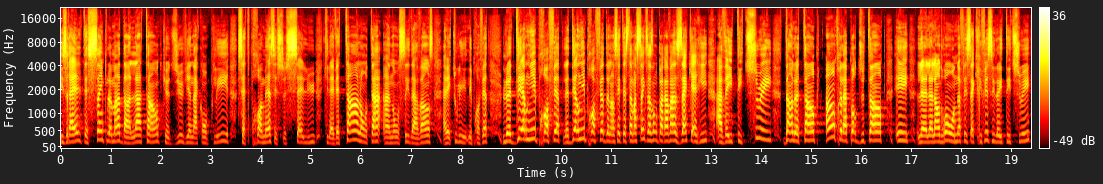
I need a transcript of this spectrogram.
Israël était simplement dans l'attente que Dieu vienne accomplir cette promesse et ce salut qu'il avait tant longtemps annoncé d'avance avec tous les, prophètes. Le dernier prophète, le dernier prophète de l'Ancien Testament, 500 ans auparavant, Zacharie, avait été tué dans le temple, entre la porte du temple et l'endroit où on offre les sacrifices, il a été tué.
